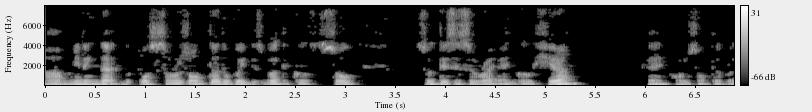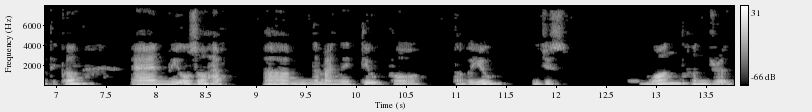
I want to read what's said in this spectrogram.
uh, meaning that the force is horizontal, the weight is vertical. So, so this is a right angle here, okay, horizontal, vertical. And we also have um, the magnitude for W, which is 100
